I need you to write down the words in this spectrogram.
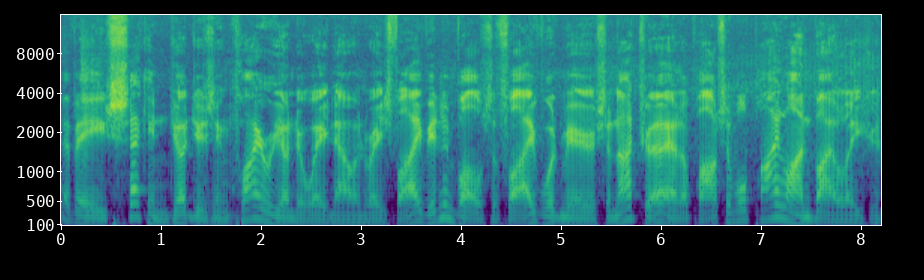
Have a second judge's inquiry underway now in race five. It involves the five Woodmere Sinatra and a possible pylon violation.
